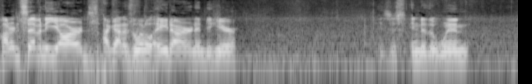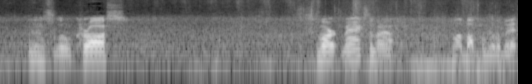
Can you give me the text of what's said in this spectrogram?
170 yards. I got his little eight iron into here. He's just into the wind. Oh, it's a little cross. Smart Max, I'm gonna club up a little bit.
